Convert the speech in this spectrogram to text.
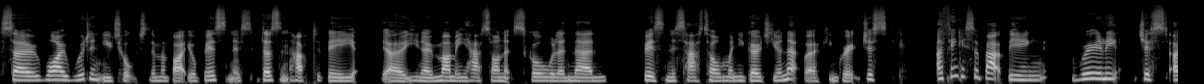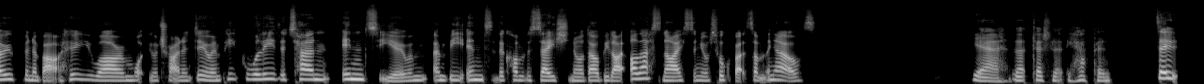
So, why wouldn't you talk to them about your business? It doesn't have to be, uh, you know, mummy hat on at school and then business hat on when you go to your networking group. Just, I think it's about being really just open about who you are and what you're trying to do. And people will either turn into you and, and be into the conversation or they'll be like, oh, that's nice. And you'll talk about something else. Yeah, that definitely happened. So,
